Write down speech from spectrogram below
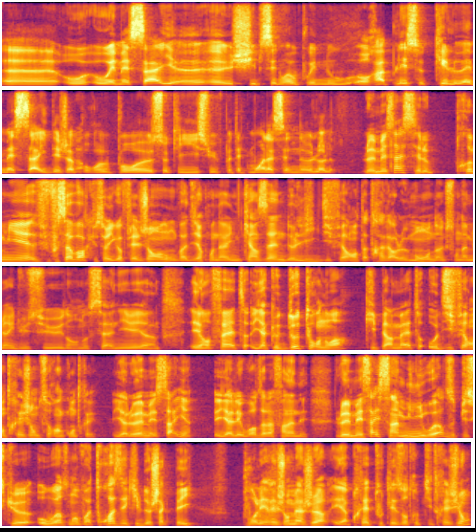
euh, au, au MSI. Euh, euh, Chips et Noix, vous pouvez nous rappeler ce qu'est le MSI déjà pour, pour euh, ceux qui suivent peut-être moins la scène LoL? Le MSI, c'est le premier. Il faut savoir que sur League of Legends, on va dire qu'on a une quinzaine de ligues différentes à travers le monde, hein, qui sont en Amérique du Sud, en Océanie. euh, et en fait, il n'y a que deux tournois qui permettent aux différentes régions de se rencontrer. Il y a le MSI et il y a les Worlds à la fin d'année. Le MSI, c'est un mini Worlds, puisque au Worlds, on envoie trois équipes de chaque pays pour les régions majeures et après toutes les autres petites régions.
